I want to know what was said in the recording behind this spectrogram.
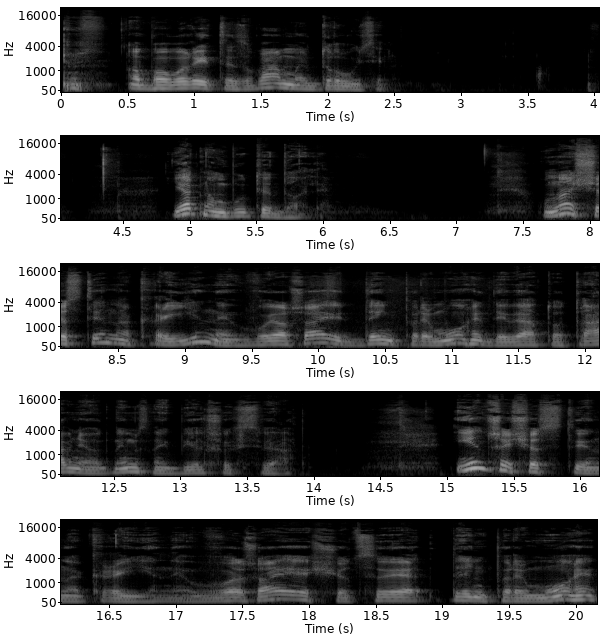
обговорити з вами, друзі, як нам бути далі. У нас частина країни вважають День перемоги 9 травня одним з найбільших свят. Інша частина країни вважає, що це День перемоги,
